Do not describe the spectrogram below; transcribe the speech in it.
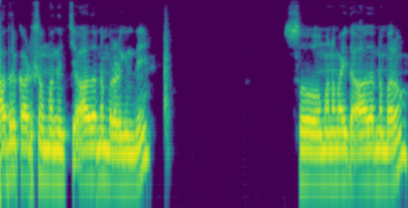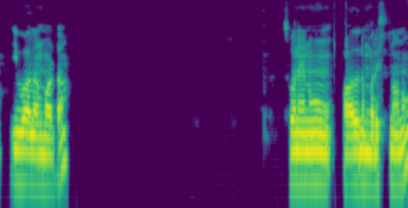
ఆధార్ కార్డుకి సంబంధించి ఆధార్ నెంబర్ అడిగింది. సో మనం అయితే ఆధార్ నెంబరు ఇవ్వాలన్నమాట. సో నేను ఆధార్ నెంబర్ ఇస్తున్నాను.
